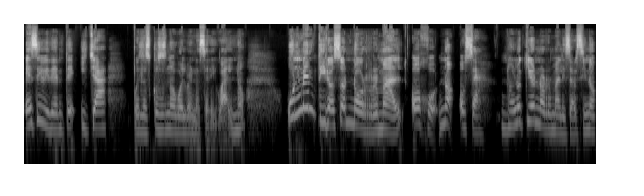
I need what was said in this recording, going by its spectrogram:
es evidente y ya, pues las cosas no vuelven a ser igual, ¿no? Un mentiroso normal, ojo, no, o sea, no lo quiero normalizar, sino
